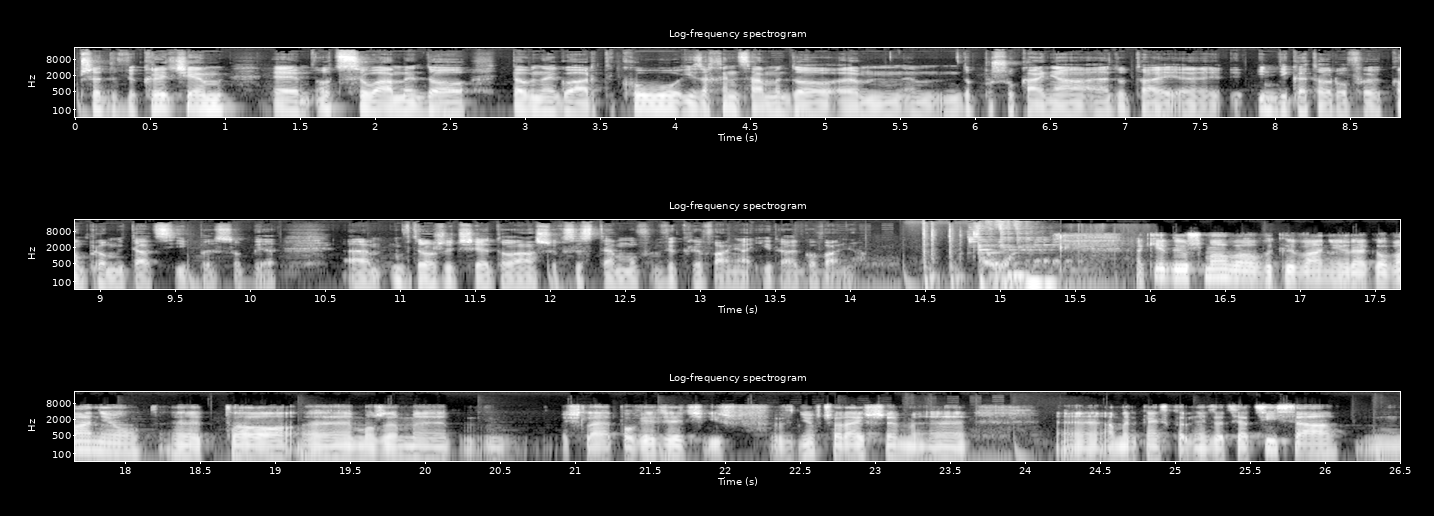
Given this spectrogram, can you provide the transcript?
przed wykryciem. Odsyłamy do pełnego artykułu i zachęcamy do, do poszukania e, tutaj e, indikatorów kompromitacji, by sobie wdrożyć je do naszych systemów wykrywania i reagowania. A kiedy już mowa o wykrywaniu i reagowaniu, e, to możemy myślę powiedzieć, iż w dniu wczorajszym E, amerykańska organizacja CISA,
